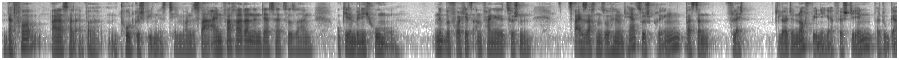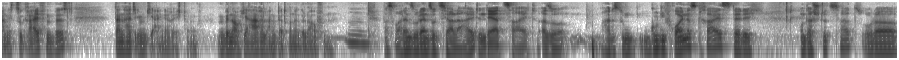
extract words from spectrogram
Und davor war das halt einfach ein totgeschwiegenes Thema. Und es war einfacher dann in der Zeit zu sagen, okay, dann bin ich homo. Ne, bevor ich jetzt anfange, zwischen zwei Sachen so hin und her zu springen, was dann vielleicht die Leute noch weniger verstehen, weil du gar nicht zu greifen bist, dann halt eben die eine Richtung. Und bin auch jahrelang da drinnen gelaufen. Was war denn so dein sozialer Halt in der Zeit? Also hattest du einen guten Freundeskreis, der dich unterstützt hat? Oder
